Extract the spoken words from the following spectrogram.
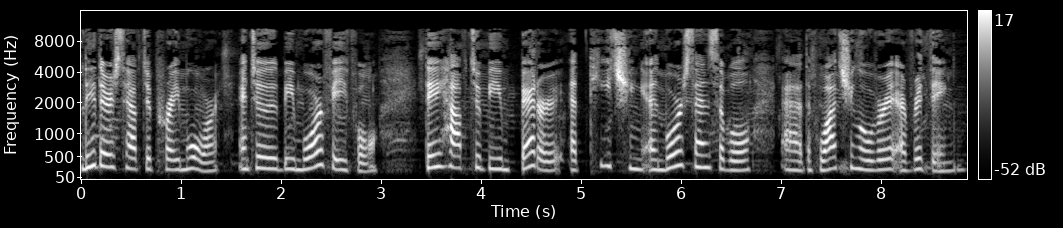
Leaders have to pray more and to be more faithful. They have to be better at teaching and more sensible at watching over everything.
